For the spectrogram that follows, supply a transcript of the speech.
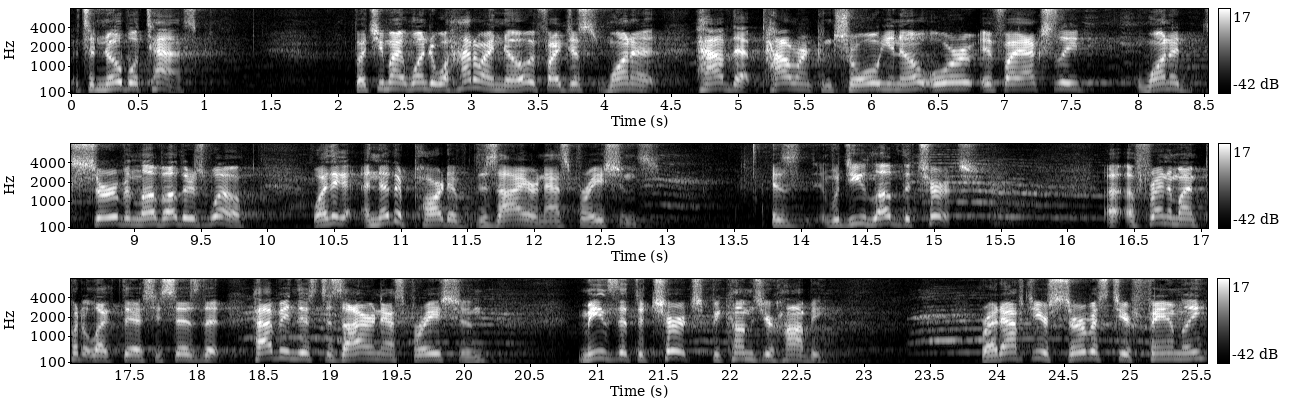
It's a noble task. But you might wonder, well, how do I know if I just want to have that power and control, you know, or if I actually want to serve and love others well? Well, I think another part of desire and aspirations is would you love the church? A friend of mine put it like this He says that having this desire and aspiration means that the church becomes your hobby. Right after your service to your family,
